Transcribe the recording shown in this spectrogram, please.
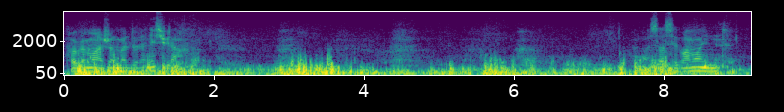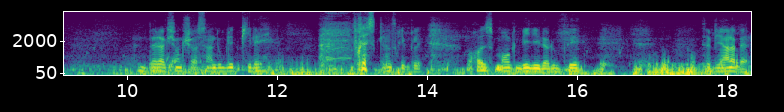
Probablement un jeune mâle de l'année celui-là. Ah, Ça c'est vraiment une, une belle action de chasse, un doublé de pilet. Presque un triplé. Heureusement que Bill il a loupé. C'est bien la belle.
